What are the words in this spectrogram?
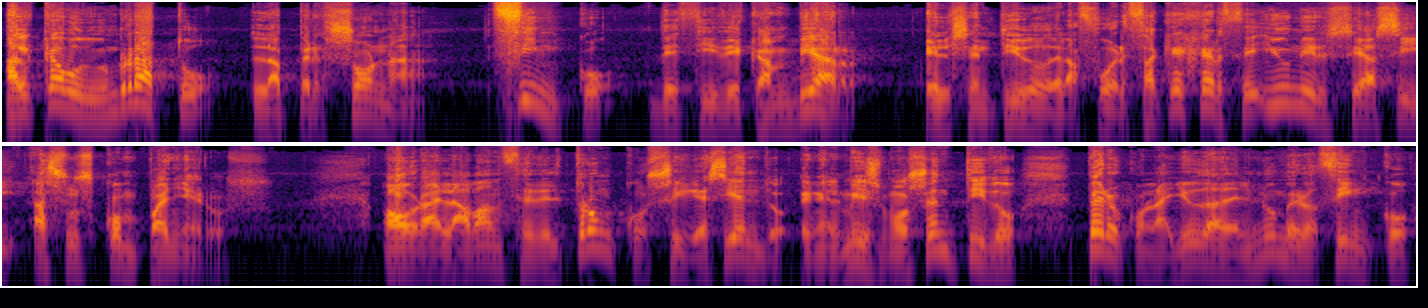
Al cabo de un rato, la persona 5 decide cambiar el sentido de la fuerza que ejerce y unirse así a sus compañeros. Ahora el avance del tronco sigue siendo en el mismo sentido, pero con la ayuda del número 5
